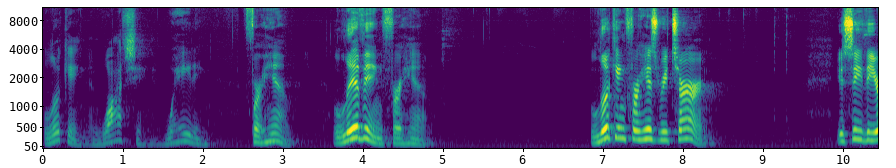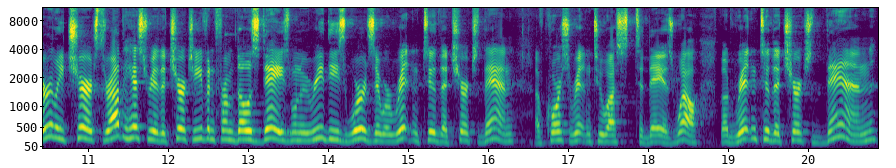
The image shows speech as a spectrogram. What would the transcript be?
looking and watching and waiting for Him, living for Him looking for his return. You see, the early church, throughout the history of the church, even from those days, when we read these words that were written to the church then, of course, written to us today as well, but written to the church then,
